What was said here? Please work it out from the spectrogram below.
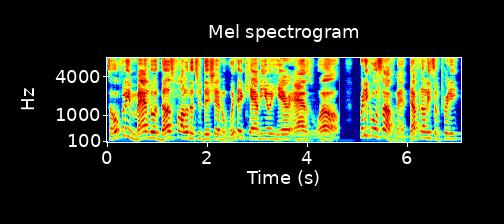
So hopefully Mando does follow the tradition with a cameo here as well. pretty cool stuff, man. Definitely some pretty,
